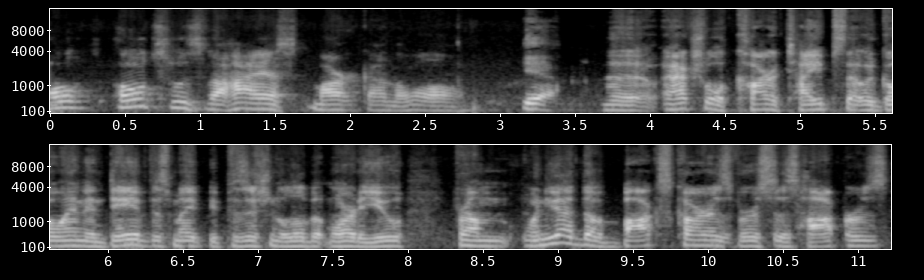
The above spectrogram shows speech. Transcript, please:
Oats, Oats was the highest mark on the wall. Yeah. the actual car types that would go in and dave this might be positioned a little bit more to you from when you had the box cars versus hoppers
